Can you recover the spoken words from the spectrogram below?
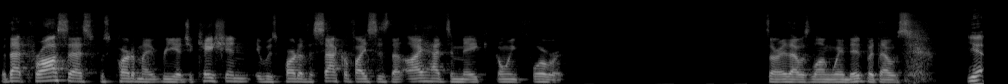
But that process was part of my re education. It was part of the sacrifices that I had to make going forward. Sorry, that was long winded, but that was. Yeah,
